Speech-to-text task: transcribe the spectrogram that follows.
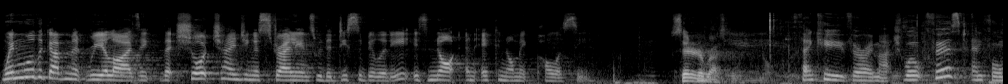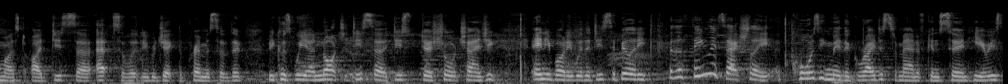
When will the government realise that shortchanging Australians with a disability is not an economic policy? Senator Ruston. Thank you very much. Well, first and foremost, I dis, uh, absolutely reject the premise of that because we are not dis, uh, dis, uh, shortchanging anybody with a disability. But the thing that's actually causing me the greatest amount of concern here is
